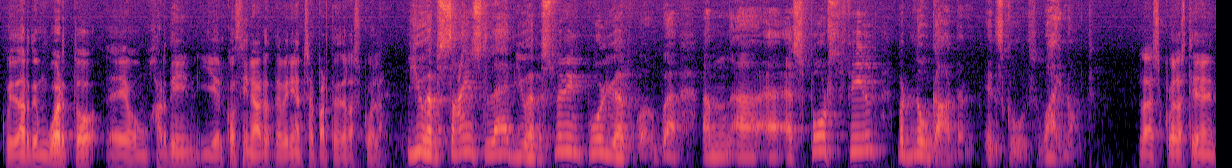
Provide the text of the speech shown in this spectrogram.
cuidar de un huerto eh, o un jardín y el cocinar deberían ser parte de la escuela. You have science lab, you have a swimming pool, you have uh, um, uh, a- sports field, but no garden in schools. Why not? Las escuelas tienen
